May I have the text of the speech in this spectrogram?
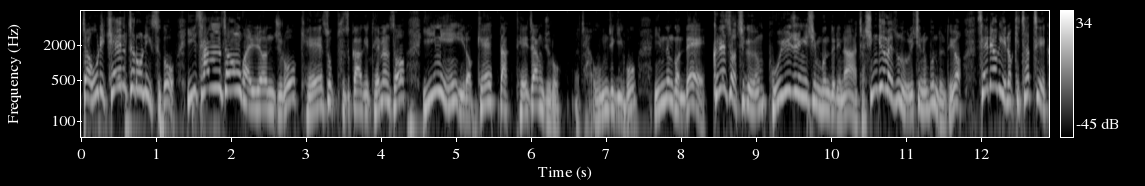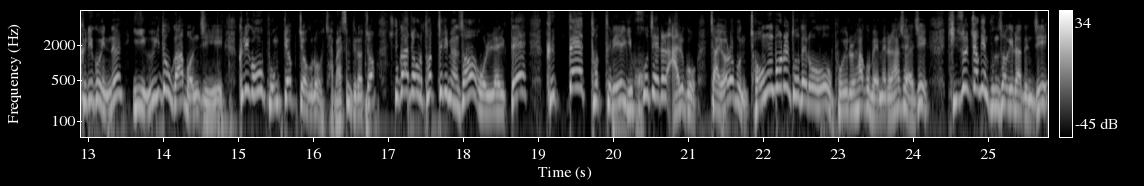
자 우리 캠트로닉스도 이 삼성 관련주로 계속 부각이 되면서 이미 이렇게 딱 대장주로 자 움직이고 있는 건데 그래서 지금 보유 중이신 분들이나 자 신규 매수 노리시는 분들도요 세력이 이렇게 차트에 그리고 있는 이 의도가 뭔지 그리고 본격적으로 자 말씀드렸죠? 추가적으로 터트리면서 올릴 때 그때 터트릴 이 호재를 알고 자 여러분 정보를 토대로 보유를 하고 매매를 하셔야지 기술적인 분석이라든지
